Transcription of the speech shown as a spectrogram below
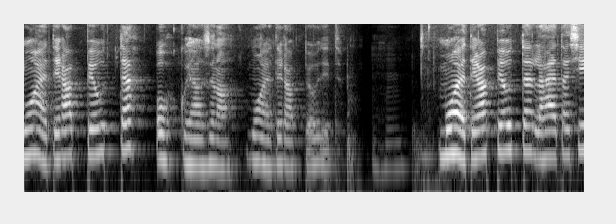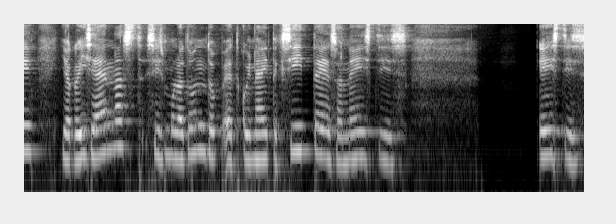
moeterapeute, oh kui hea sõna, moeterapeudid. -hmm. moeterapeute, lähedasi ja ka iseennast, siis mulle tundub, et kui näiteks IT-s on Eestis, Eestis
